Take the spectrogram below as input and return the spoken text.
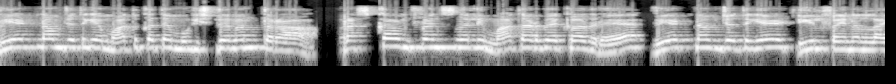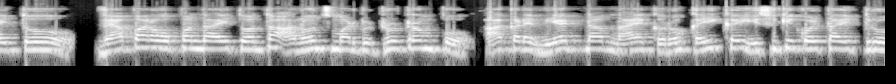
ವಿಯೆಟ್ನಾಂ ಜೊತೆಗೆ ಮಾತುಕತೆ ಮುಗಿಸಿದ ನಂತರ ಪ್ರೆಸ್ ಕಾನ್ಫರೆನ್ಸ್ನಲ್ಲಿ ಮಾತಾಡ್ಬೇಕಾದ್ರೆ ವಿಯೆಟ್ನಾಂ ಜೊತೆಗೆ ಡೀಲ್ ಫೈನಲ್ ಆಯ್ತು. ವ್ಯಾಪಾರ ಒಪ್ಪಂದ ಆಯ್ತು ಅಂತ ಅನೌನ್ಸ್ ಮಾಡ್ಬಿಟ್ರು ಟ್ರಂಪ್. ಆ ಕಡೆ ವಿಯೆಟ್ನಾಂ ನಾಯಕರು ಕೈ ಕೈ ಇಸುಕಿಕೊಳ್ತಾ ಇದ್ರು.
